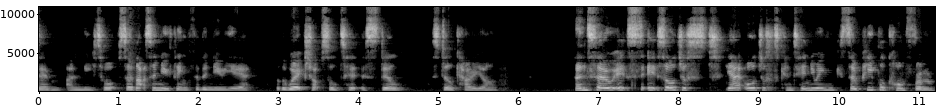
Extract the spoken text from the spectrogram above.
um, and meet up. So that's a new thing for the new year. But the workshops will t- still still carry on and so it's it's all just yeah all just continuing. So people come from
